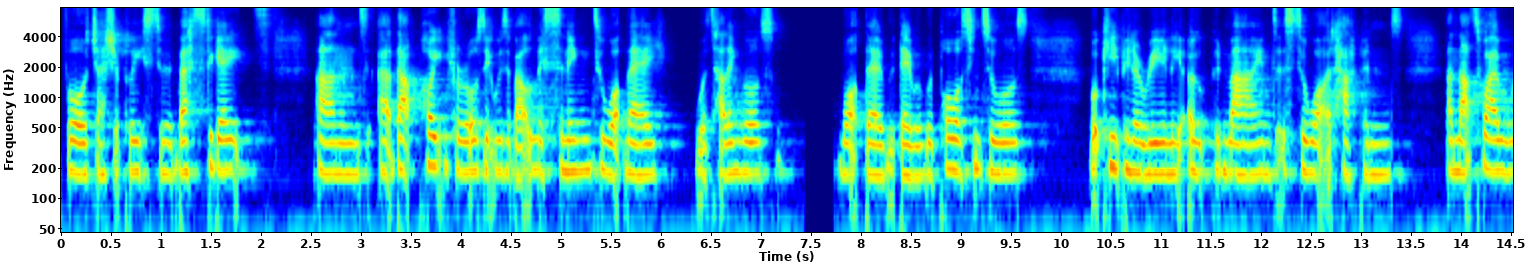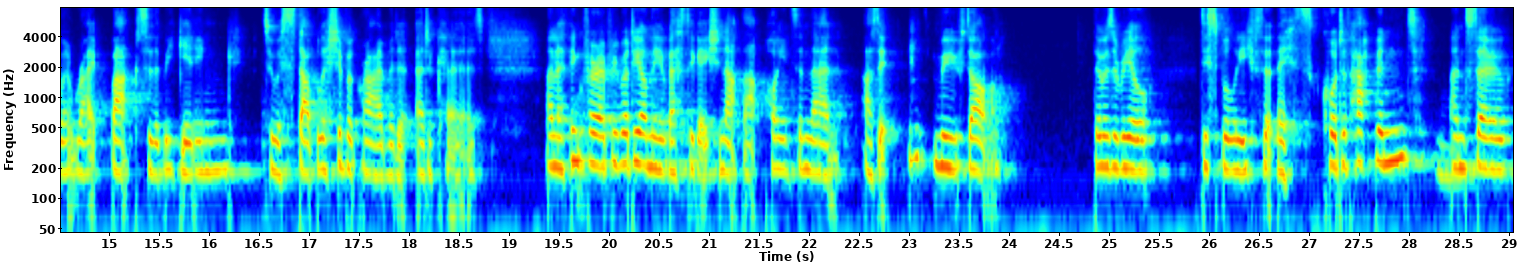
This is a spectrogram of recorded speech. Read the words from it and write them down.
for Cheshire Police to investigate. And at that point for us, it was about listening to what they were telling us, what they, they were reporting to us, but keeping a really open mind as to what had happened. And that's why we went right back to the beginning to establish if a crime had, had occurred. And I think for everybody on the investigation at that point and then as it moved on, there was a real disbelief that this could have happened. Mm. And so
